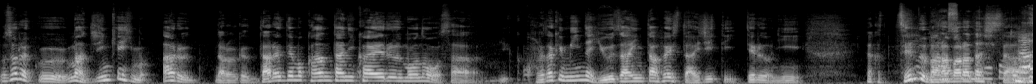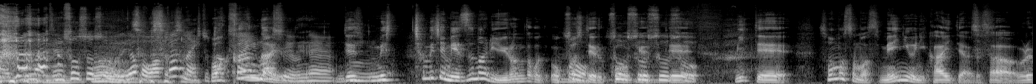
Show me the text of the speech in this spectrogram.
おそらく、まあ、人件費もあるだろうけど誰でも簡単に買えるものをさこれだけみんなユーザーインターフェース大事って言ってるのになんか全部バラバラだしさ。そうそうそう、う。ん。やっぱ分かんない人たわくさんいまかんないよすよね。ね。。で、うん。めっちゃめちゃ目詰まりをいろんなところで起こしてる光景って見てそもそもメニューに書いてあるさ俺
